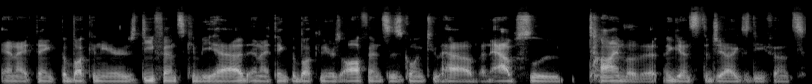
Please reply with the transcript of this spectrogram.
and I think the Buccaneers defense can be had, and I think the Buccaneers offense is going to have an absolute time of it against the Jags defense.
